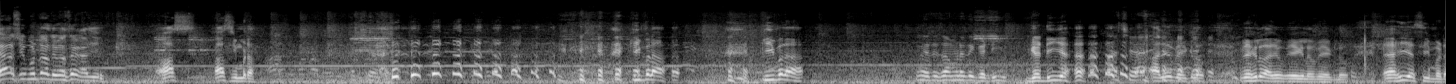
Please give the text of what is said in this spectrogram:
ਇਹ ਸਿਮਰ ਤੁਹਾਡੇ ਵਾਸਤੇ ਹੈਗਾ ਜੀ। ਆ ਆ ਸੀਮਟ ਆ। ਕੀ ਬਣਾ ਕੀ ਬਣਾ ਮੇਰੇ ਸਾਹਮਣੇ ਤੇ ਗੱਡੀ। ਗੱਡੀ ਆ। ਅੱਛਾ। ਆ ਜਾਓ ਵੇਖ ਲਓ। ਵੇਖ ਲਓ ਆ ਜਾਓ ਵੇਖ ਲਓ ਵੇਖ ਲਓ। ਇਹੀ 80 ਮਿੰਟ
